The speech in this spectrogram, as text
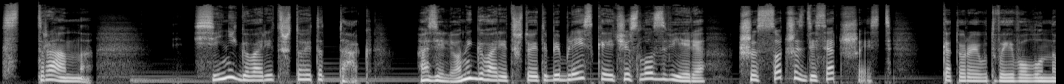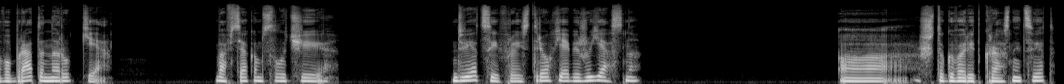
Странно. Синий говорит, что это так, а зеленый говорит, что это библейское число зверя 666, которое у твоего лунного брата на руке. Во всяком случае, две цифры из трех я вижу ясно. А что говорит красный цвет?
